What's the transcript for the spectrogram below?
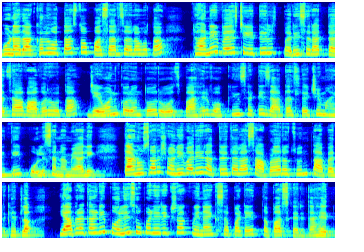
गुन्हा दाखल होताच तो पसार झाला होता. ठाणे वेस्ट येथील परिसरात त्याचा वावर होता. जेवण करून तो रोज बाहेर वॉकिंगसाठी जात असल्याची माहिती पोलिसांना मिळाली. त्यानुसार शनिवारी रात्री त्याला सापळा रचून ताब्यात घेतलं. या प्रकरणी पोलीस उपनिरीक्षक विनायक सपाटे तपास करीत आहेत.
